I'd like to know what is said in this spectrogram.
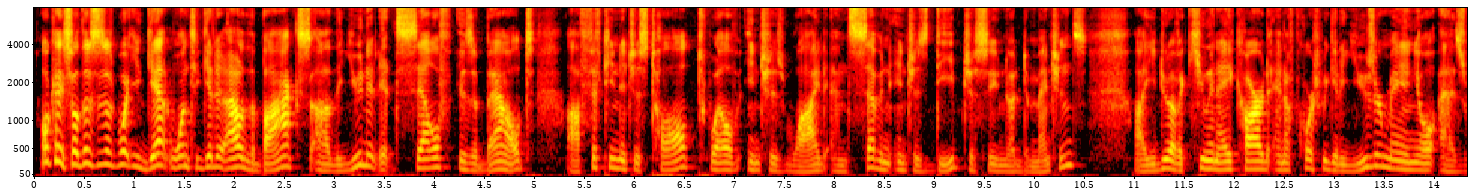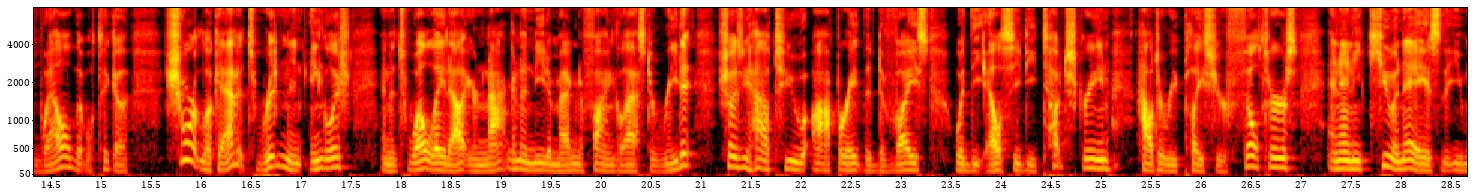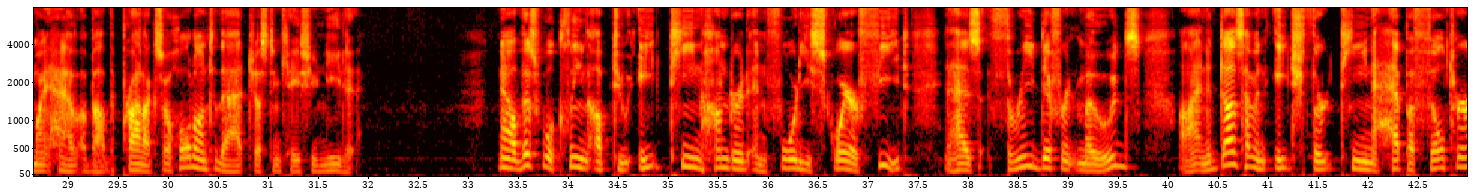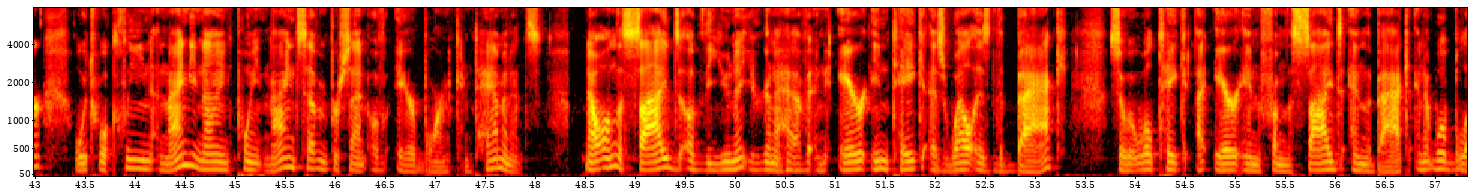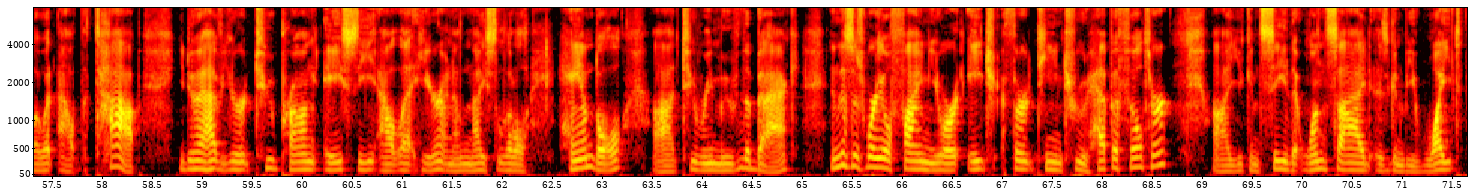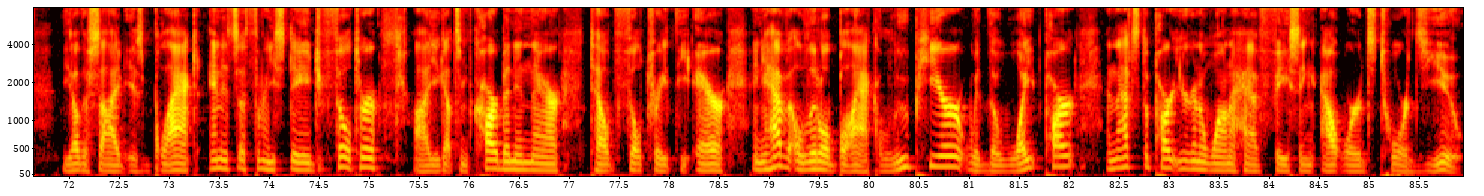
Okay, so this is what you get once you get it out of the box. Uh, the unit itself is about uh, 15 inches tall, 12 inches wide, and 7 inches deep, just so you know dimensions. Uh, you do have a Q&A card, and of course we get a user manual as well that we'll take a short look at. It's written in English, and it's well laid out. You're not going to need a magnifying glass to read it. Shows you how to operate the device with the LCD touchscreen, how to replace your filters, and any Q&As that you might have about the product. So hold on to that just in case you need it. Now this will clean up to 1840 square feet. It has three different modes uh, and it does have an H13 HEPA filter which will clean 99.97% of airborne contaminants. Now on the sides of the unit you're going to have an air intake as well as the back. So it will take air in from the sides and the back and it will blow it out the top. You do have your two prong AC outlet here and a nice little handle uh, to remove the back. And this is where you'll find your H13 True HEPA filter. Uh, you can see that one side is going to be white the other side is black and it's a three stage filter. Uh, you got some carbon in there to help filtrate the air and you have a little black loop here with the white part and that's the part you're going to want to have facing outwards towards you.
